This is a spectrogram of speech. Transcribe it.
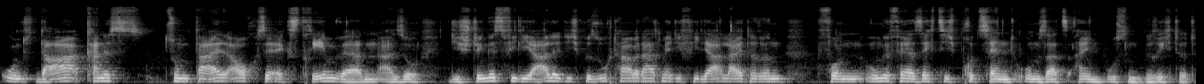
und da kann es zum Teil auch sehr extrem werden. Also die Stinges-Filiale, die ich besucht habe, da hat mir die Filialleiterin von ungefähr 60 Prozent Umsatzeinbußen berichtet,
